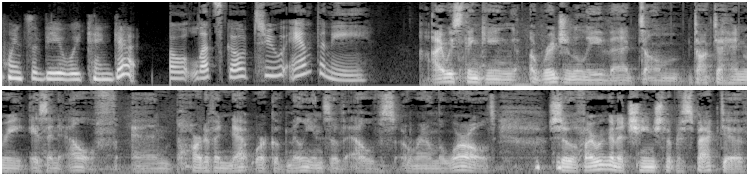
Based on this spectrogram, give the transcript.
points of view we can get. So let's go to Anthony. I was thinking originally that um, Dr. Henry is an elf and part of a network of millions of elves around the world. So if I were going to change the perspective,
